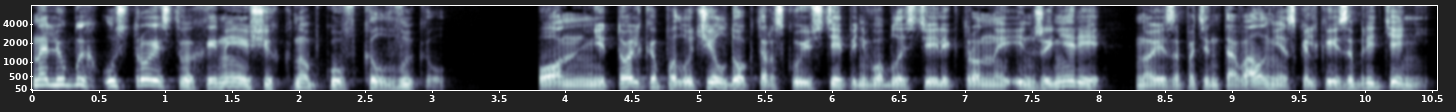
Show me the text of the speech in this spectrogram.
на любых устройствах, имеющих кнопку «вкл-выкл». Он не только получил докторскую степень в области электронной инженерии, но и запатентовал несколько изобретений.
